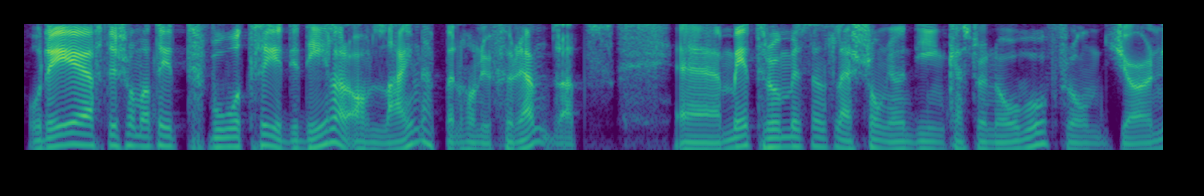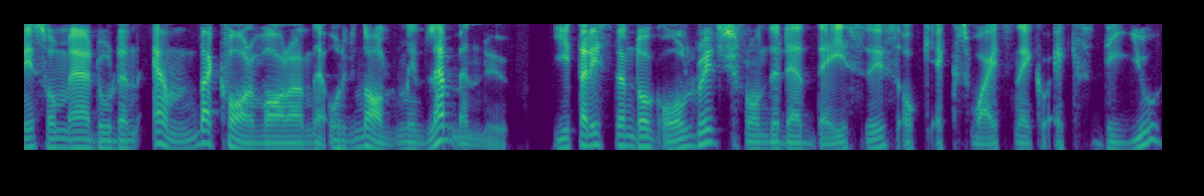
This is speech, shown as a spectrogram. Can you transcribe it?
Och det är eftersom att det är två tredjedelar av line-upen har nu förändrats. Eh, med trummisen slash sångaren Dean Castronovo från Journey som är då den enda kvarvarande originalmedlemmen nu. Gitarristen Dog Aldridge från The Dead Daisies och X Whitesnake och X Dio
